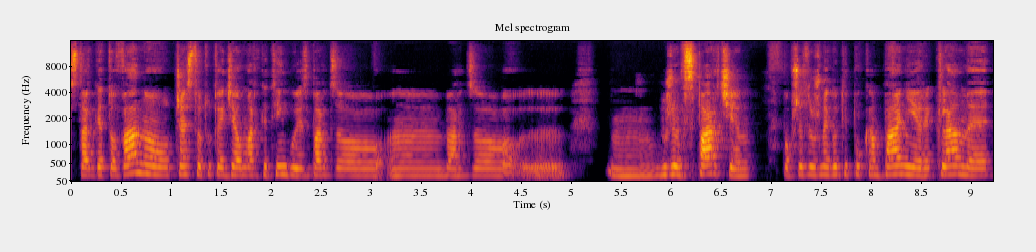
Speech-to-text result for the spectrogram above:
stargetowaną. Często tutaj dział marketingu jest bardzo, y, bardzo y, dużym wsparciem poprzez różnego typu kampanie, reklamy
